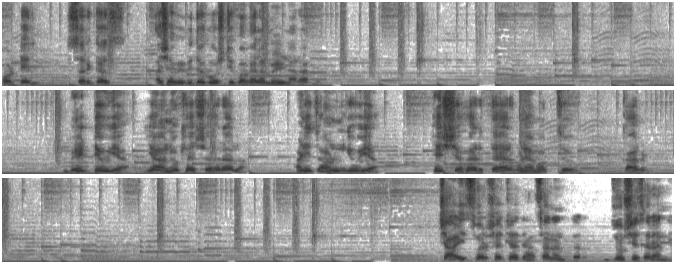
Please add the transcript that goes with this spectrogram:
हॉटेल सर्कस अशा विविध गोष्टी बघायला मिळणार आहेत. भेट देऊया या अनोख्या शहराला आणि जाणून घेऊया हे शहर तयार होण्यामागचं कारण. चाळीस वर्षाच्या ध्यासानंतर जोशी सरांनी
